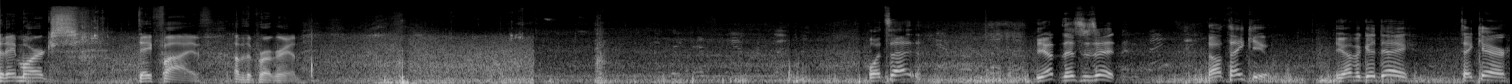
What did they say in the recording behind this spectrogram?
Today marks day five of the program. What's that? Yep, this is it. No, thank you. You have a good day. Take care.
